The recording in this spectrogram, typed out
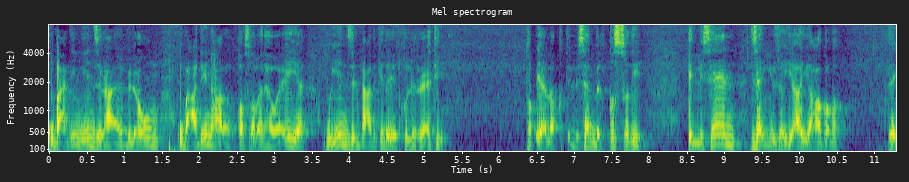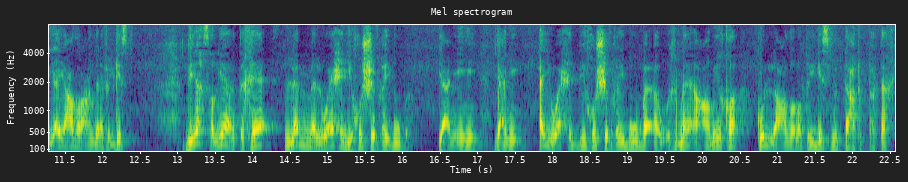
وبعدين ينزل على البلعوم وبعدين على القصبة الهوائية وينزل بعد كده يدخل للرئتين. طب إيه علاقة اللسان بالقصة دي؟ اللسان زيه زي أي عضلة زي أي عضلة عندنا في الجسم. بيحصل ليها ارتخاء لما الواحد يخش في غيبوبة. يعني إيه؟ يعني أي واحد بيخش في غيبوبة أو إغماء عميقة كل عضلات الجسم بتاعته بترتخي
